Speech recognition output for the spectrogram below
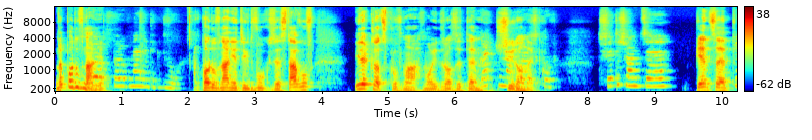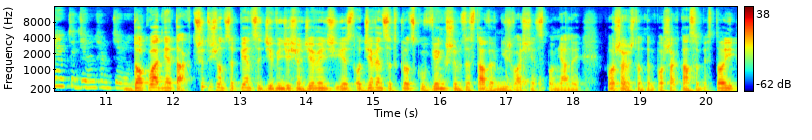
No porównanie. por- porównanie tych dwóch. Porównanie tych dwóch zestawów. Ile klocków ma, moi drodzy, ten Chironek? klocków 3599. 500, dokładnie tak. 3599 jest o 900 klocków większym zestawem niż właśnie wspomniany Porsche. Zresztą ten Porsche tam sobie stoi,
